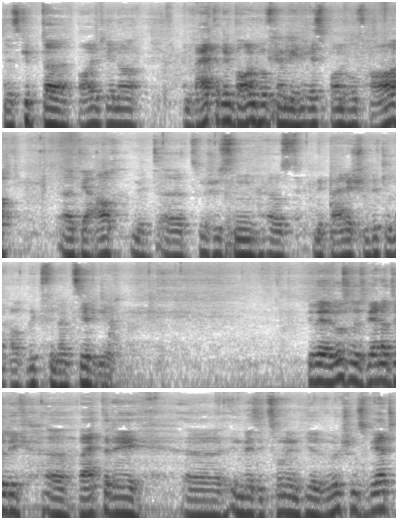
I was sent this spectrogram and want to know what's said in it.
Es gibt da bald hier noch einen weiteren Bahnhof, nämlich den S-Bahnhof H, äh, der auch mit äh, Zuschüssen aus, mit bayerischen Mitteln auch mitfinanziert wird. Lieber Herr Russell, es wären natürlich äh, weitere Investitionen hier wünschenswert.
